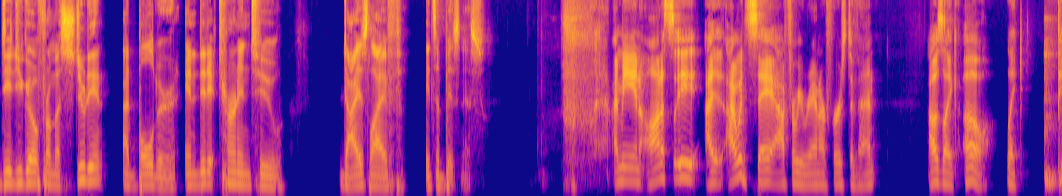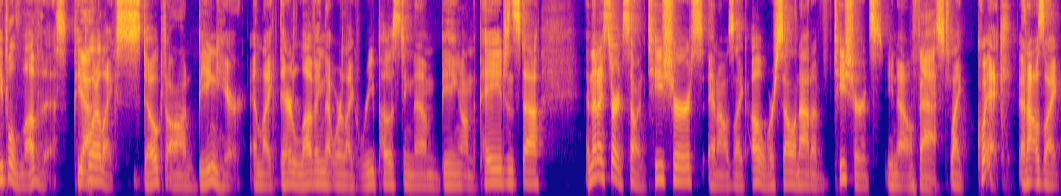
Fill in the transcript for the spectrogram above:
did you go from a student at Boulder and did it turn into Die's Life? It's a business. I mean, honestly, I, I would say after we ran our first event, I was like, oh, like people love this. People Yeah. are like stoked on being here and like they're loving that we're like reposting them being on the page and stuff. And then I started selling t-shirts and I was like, oh, we're selling out of t-shirts, you know, Fast. like quick. And I was like,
